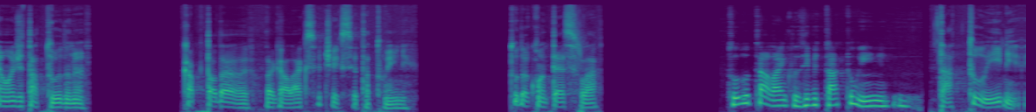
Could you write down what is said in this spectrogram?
É onde tá tudo, né? Capital da, da galáxia tinha que ser Tatooine. Tudo acontece lá. Tudo tá lá, inclusive Tatooine. Tatooine.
